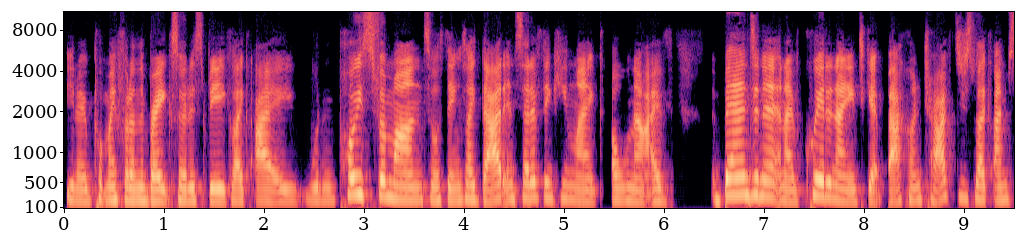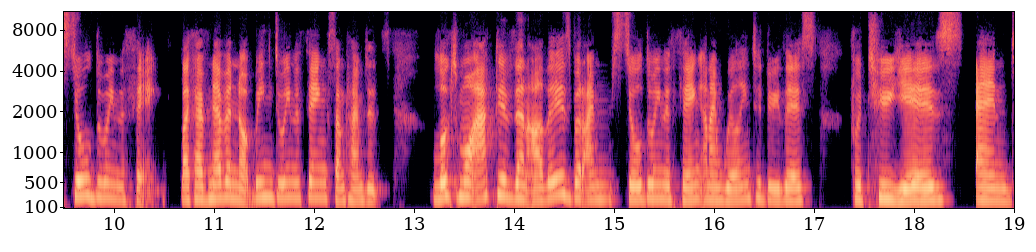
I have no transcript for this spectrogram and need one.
you know, put my foot on the brake, so to speak, like I wouldn't post for months or things like that. Instead of thinking like, oh, now I've abandoned it and I've quit and I need to get back on track, just like I'm still doing the thing. Like I've never not been doing the thing. Sometimes it's looked more active than others, but I'm still doing the thing and I'm willing to do this for two years and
